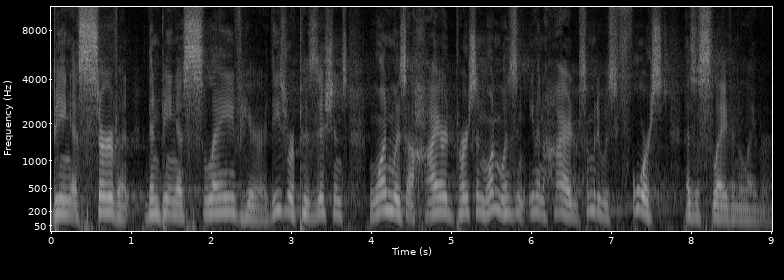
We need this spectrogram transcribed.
being a servant, then being a slave here. These were positions. One was a hired person, one wasn't even hired. Somebody was forced as a slave into labor.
